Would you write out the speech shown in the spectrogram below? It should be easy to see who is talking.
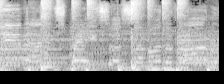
Speaker 1: live out in space or some other foreign.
